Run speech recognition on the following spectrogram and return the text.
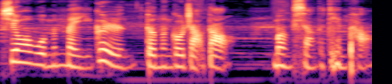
希望我们每一个人都能够找到梦想的天堂。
